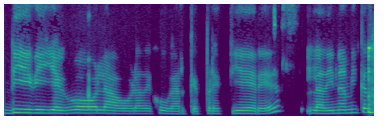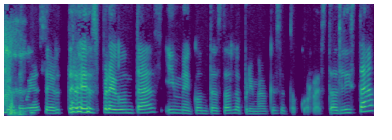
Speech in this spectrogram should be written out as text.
Vivi, llegó la hora de jugar. ¿Qué prefieres? La dinámica es que te voy a hacer tres preguntas y me contestas lo primero que se te ocurra. ¿Estás lista?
